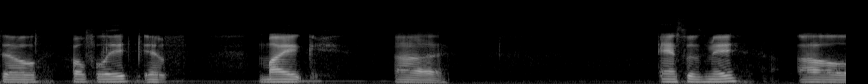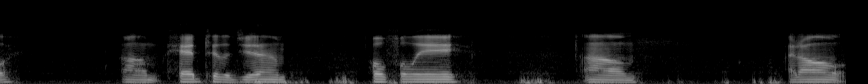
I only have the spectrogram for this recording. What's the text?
So hopefully, if Mike uh, answers me, I'll um, head to the gym. Hopefully, um, I don't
